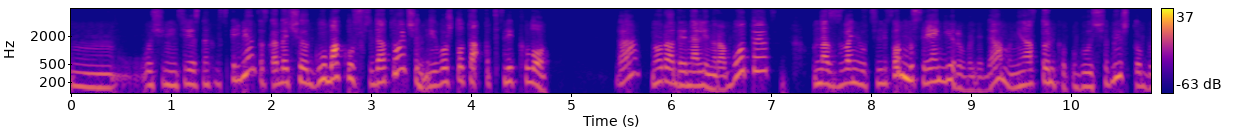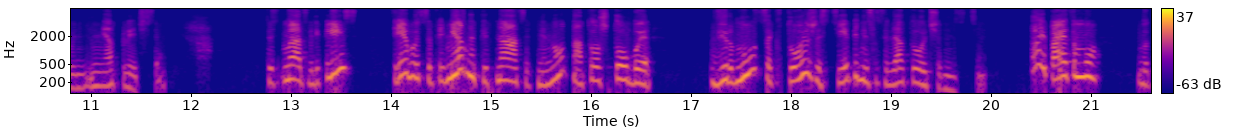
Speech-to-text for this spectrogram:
очень интересных экспериментов, когда человек глубоко сосредоточен, его что-то отвлекло да, норадреналин работает, у нас звонил телефон, мы среагировали, да, мы не настолько поглощены, чтобы не отвлечься. То есть мы отвлеклись, требуется примерно 15 минут на то, чтобы вернуться к той же степени сосредоточенности. Да, и поэтому вот,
